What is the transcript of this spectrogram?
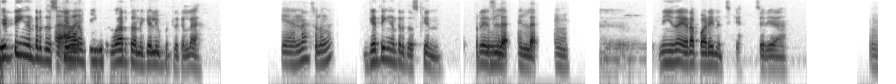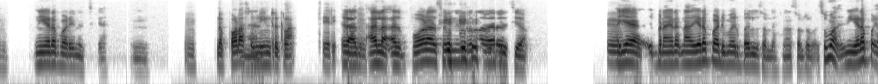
Getting under the skin. அப்படிங்கிற வார்த்தை ஒன்று கேள்விப்பட்டிருக்கல என்ன? சொல்லுங்க. கெட்டிங் அண்டர் த ஸ்கின் இல்ல. இல்ல நீ தான் எடப்பாடின்னு வச்சுக்க சரியா. நீ எடப்பாடின்னு வச்சுக்க போடா சொல்லின்னு இருக்கலாம். சரி. இல்ல அது அல்ல அது போடா சொல்லின்றதுலாம் வேற விஷயம். ஐயா இப்ப நான் எட- நான் எடப்பாடி மாதிரி பதில் சொல்ல நான் சொல்றேன். சும்மா நீ எடப்பாடி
